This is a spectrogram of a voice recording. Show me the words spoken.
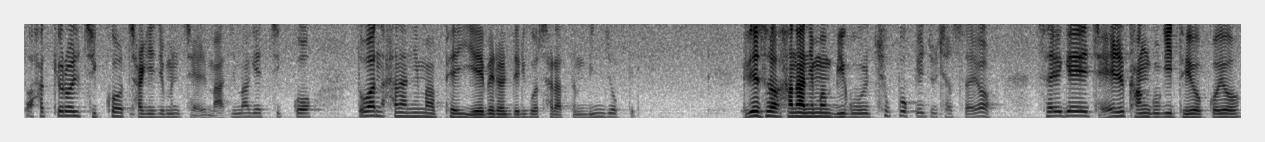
또 학교를 짓고 자기 집은 제일 마지막에 짓고 또한 하나님 앞에 예배를 드리고 살았던 민족들이 그래서 하나님은 미국을 축복해 주셨어요. 세계의 제일 강국이 되었고요.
